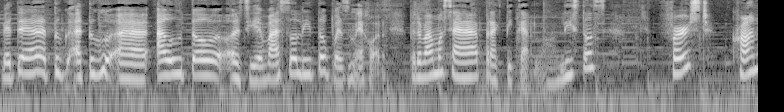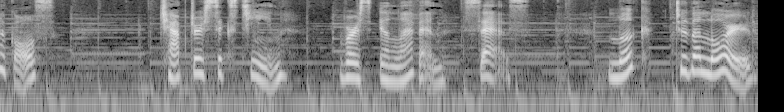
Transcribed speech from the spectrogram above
vete a tu, a tu uh, auto, si vas solito, pues mejor. Pero vamos a practicarlo. ¿Listos? First Chronicles chapter 16, verse 11 says, Look to the Lord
